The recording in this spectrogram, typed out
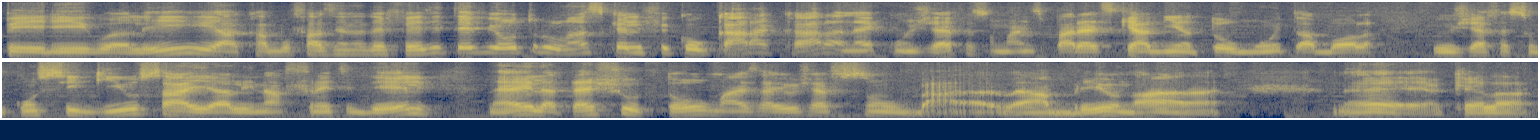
perigo ali, acabou fazendo a defesa e teve outro lance que ele ficou cara a cara, né, com o Jefferson, mas parece que adiantou muito a bola e o Jefferson conseguiu sair ali na frente dele, né? Ele até chutou, mas aí o Jefferson abriu na, né, aquela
